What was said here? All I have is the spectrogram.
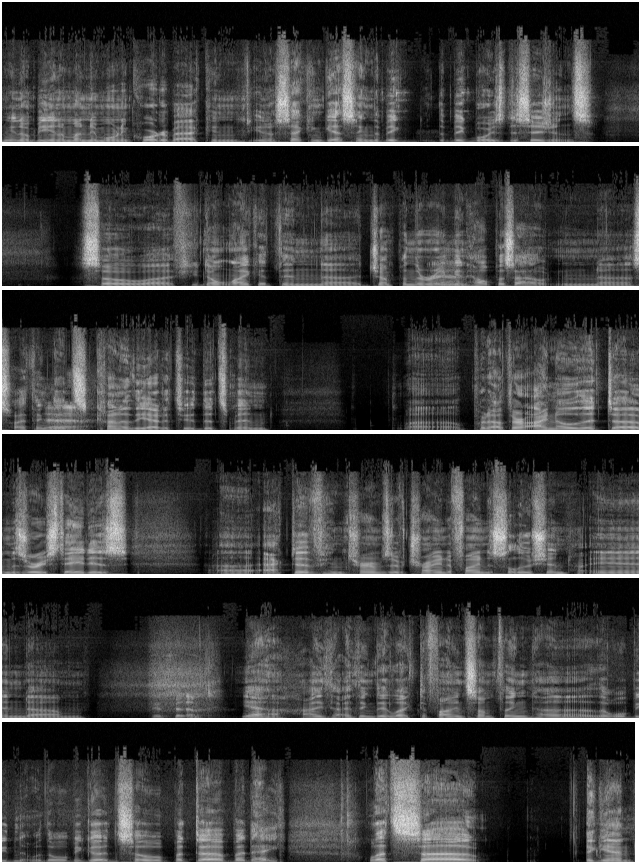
you know being a Monday morning quarterback and you know second guessing the big the big boys' decisions. So uh, if you don't like it, then uh, jump in the ring Yeah. and help us out. And uh, so I think that's kind of the attitude that's been uh, put out there. I know that uh, Missouri State is uh, active in terms of trying to find a solution, and um, Good for them. yeah, I, I think they like to find something uh, that will be that will be good. So, but uh, but hey, let's uh, again,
